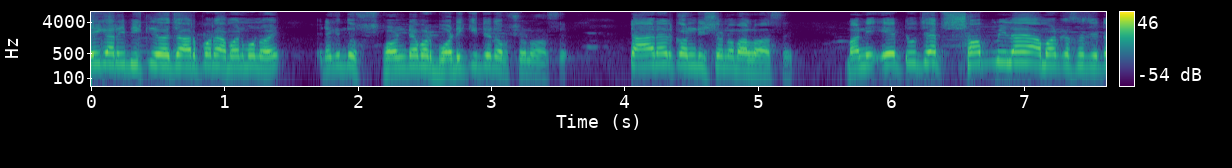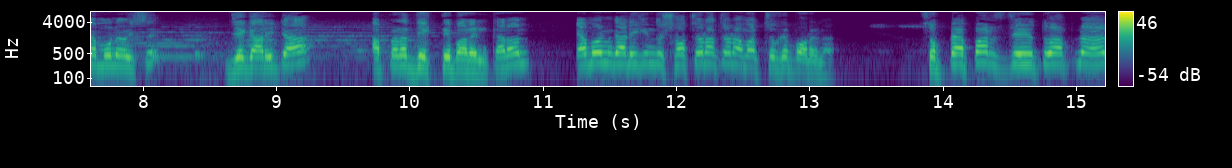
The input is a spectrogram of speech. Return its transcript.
এই গাড়ি বিক্রি হয়ে যাওয়ার পরে আমার মনে হয় এটা কিন্তু ফ্রন্টে আবার বডি কিটের অপশনও আছে। টায়ারের কন্ডিশনও ভালো আছে। মানে এ টু জেড সব মিলায় আমার কাছে যেটা মনে হয়েছে, যে গাড়িটা আপনারা দেখতে পারেন। কারণ এমন গাড়ি কিন্তু সচরাচর আমার চোখে পড়ে না। সো পেপারস যেহেতু আপনার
